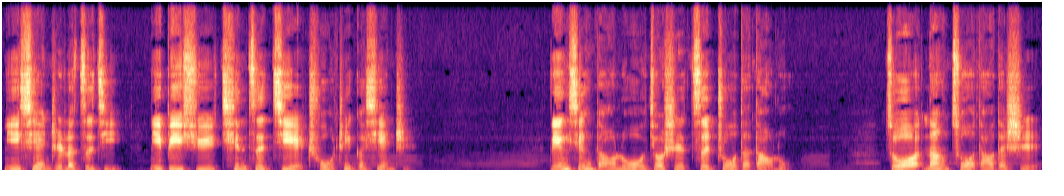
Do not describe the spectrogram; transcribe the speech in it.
你限制了自己，你必须亲自解除这个限制。灵性道路就是自助的道路，做能做到的事，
